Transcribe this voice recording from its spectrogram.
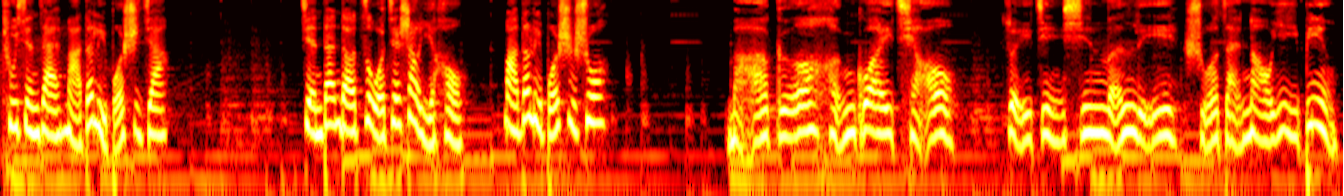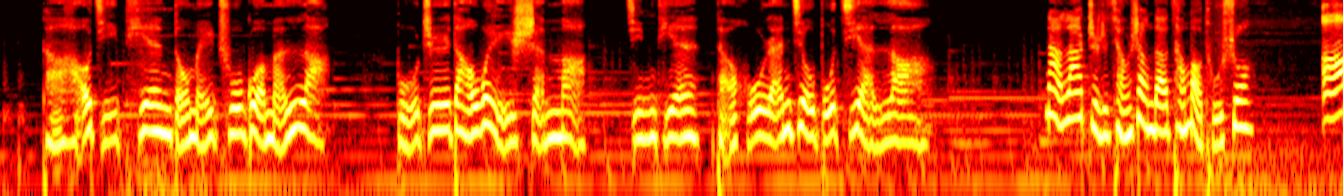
出现在马德里博士家。简单的自我介绍以后，马德里博士说：“马格很乖巧，最近新闻里说在闹疫病，他好几天都没出过门了，不知道为什么今天他忽然就不见了。”娜拉指着墙上的藏宝图说：“啊，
